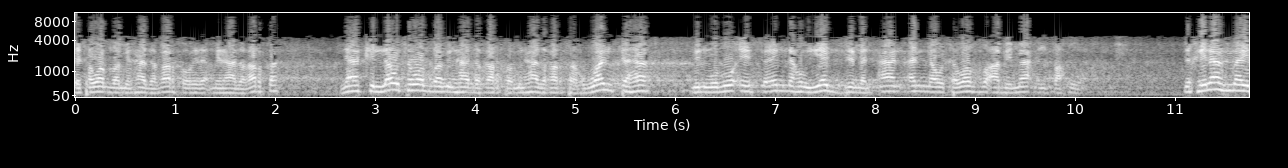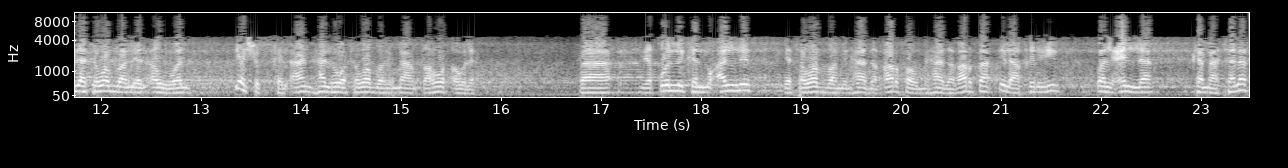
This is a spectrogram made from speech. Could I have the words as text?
يتوضأ من هذا غرفة ومن هذا غرفة. لكن لو توضأ من هذا غرفة من هذا غرفة وانتهى من وضوئه فإنه يجزم الآن أنه توضأ بماء طهور. بخلاف ما إذا توضأ من الأول يشك الآن هل هو توضأ من ماء طهور أو لا. فيقول لك المؤلف يتوضأ من هذا غرفة ومن هذا غرفة إلى آخره والعلة كما سلف.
